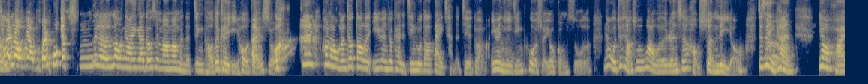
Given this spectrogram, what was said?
只会漏尿，不会破水。嗯，这个漏尿应该都是妈妈们的镜头，这可以以后再说。所以后来我们就到了医院，就开始进入到待产的阶段嘛，因为你已经破水又宫缩了。那我就想说，哇，我的人生好顺利哦，就是你看。嗯要怀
